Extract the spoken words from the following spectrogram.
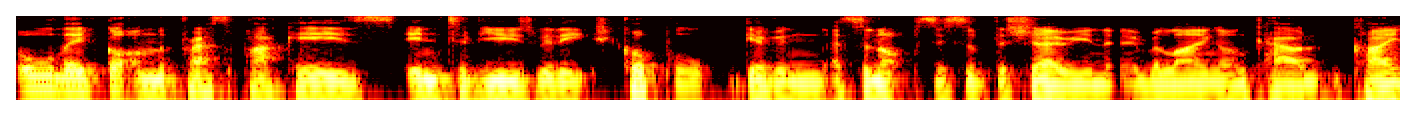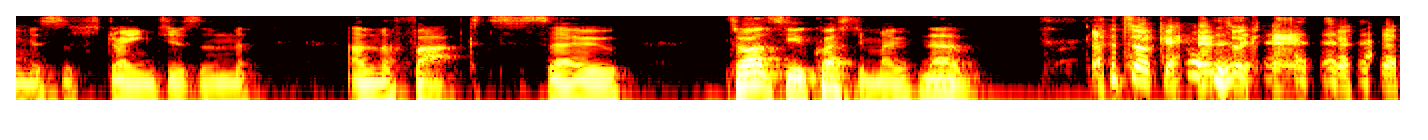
all they've got on the press pack is interviews with each couple, giving a synopsis of the show. You know, relying on kind, kindness of strangers and and the facts. So, to answer your question, Mo, no. It's okay. It's okay.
